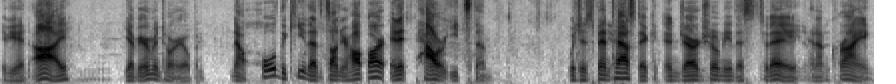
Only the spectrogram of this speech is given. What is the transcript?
if you hit I, you have your inventory open. Now hold the key that it's on your hotbar, and it power eats them, which is fantastic. And Jared showed me this today, and I'm crying.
